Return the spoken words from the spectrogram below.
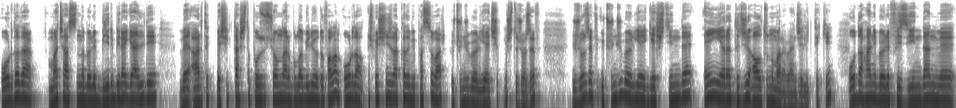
Orada da maç aslında böyle 1-1'e geldi ve artık Beşiktaş'ta pozisyonlar bulabiliyordu falan. Orada 65. dakikada bir pası var. 3. bölgeye çıkmıştı Josef. Joseph 3. bölgeye geçtiğinde en yaratıcı 6 numara bence ligdeki. O da hani böyle fiziğinden ve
